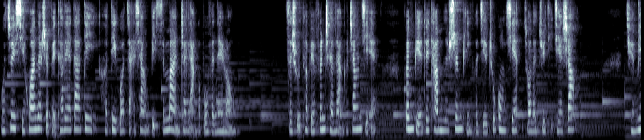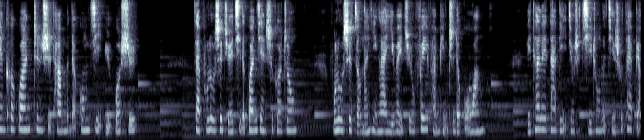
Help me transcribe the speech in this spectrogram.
我最喜欢的是腓特烈大帝和帝国宰相俾斯麦这两个部分内容。此书特别分成两个章节，分别对他们的生平和杰出贡献做了具体介绍。全面客观证实他们的功绩与过失，在普鲁士崛起的关键时刻中，普鲁士总能迎来一位具有非凡品质的国王，腓特烈大帝就是其中的杰出代表。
